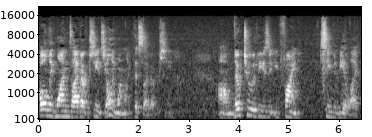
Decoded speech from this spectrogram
only ones I've ever seen. It's the only one like this I've ever seen. Um, no two of these that you'd find seem to be alike.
